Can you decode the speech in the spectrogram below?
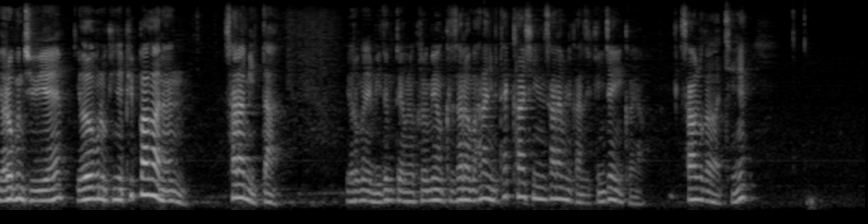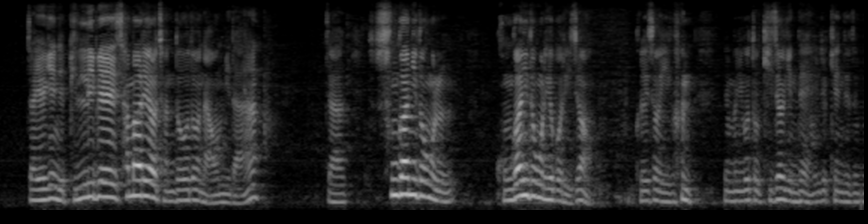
여러분 주위에 여러분을 굉장히 핍박하는 사람이 있다. 여러분의 믿음 때문에 그러면 그 사람은 하나님이 택하신 사람일 가능성이 굉장히 커요. 사울과 같이. 자 여기 이제 빌립의 사마리아 전도도 나옵니다. 자 순간이동을 공간이동을 해버리죠. 그래서 이건 뭐 이것도 기적인데 이렇게 했는데도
